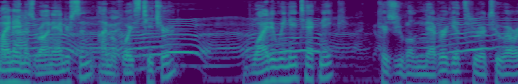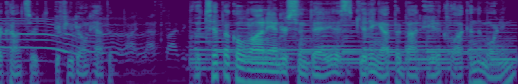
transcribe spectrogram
My name is Ron Anderson. I'm a voice teacher. Why do we need technique? Because you will never get through a two hour concert if you don't have it. The typical Ron Anderson day is getting up about 8 o'clock in the morning,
